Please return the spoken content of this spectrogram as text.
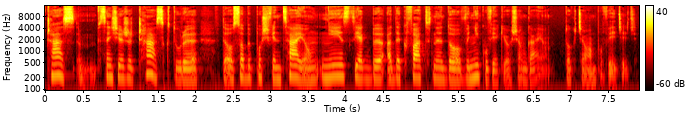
czas, w sensie, że czas, który te osoby poświęcają, nie jest jakby adekwatny do wyników, jakie osiągają. To chciałam powiedzieć.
